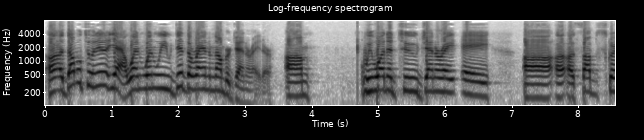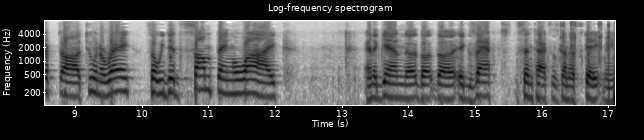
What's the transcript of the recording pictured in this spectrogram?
uh, a double to an yeah. When when we did the random number generator, um, we wanted to generate a uh, a, a, subscript uh, to an array. So we did something like, and again, the, the, the exact syntax is going to escape me,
